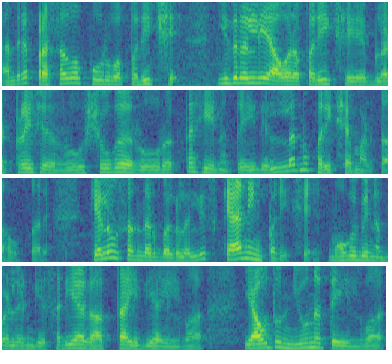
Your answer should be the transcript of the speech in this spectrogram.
ಅಂದರೆ ಪ್ರಸವ ಪೂರ್ವ ಪರೀಕ್ಷೆ ಇದರಲ್ಲಿ ಅವರ ಪರೀಕ್ಷೆ ಬ್ಲಡ್ ಪ್ರೆಷರು ಶುಗರು ರಕ್ತಹೀನತೆ ಇದೆಲ್ಲನೂ ಪರೀಕ್ಷೆ ಮಾಡ್ತಾ ಹೋಗ್ತಾರೆ. ಕೆಲವು ಸಂದರ್ಭಗಳಲ್ಲಿ ಸ್ಕ್ಯಾನಿಂಗ್ ಪರೀಕ್ಷೆ. ಮಗುವಿನ ಬೆಳವಣಿಗೆ ಸರಿಯಾಗಿ ಆಗ್ತಾ ಇದೆಯಾ ಇಲ್ವಾ? ಯಾವುದು ನ್ಯೂನತೆ ಇಲ್ವಾ?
